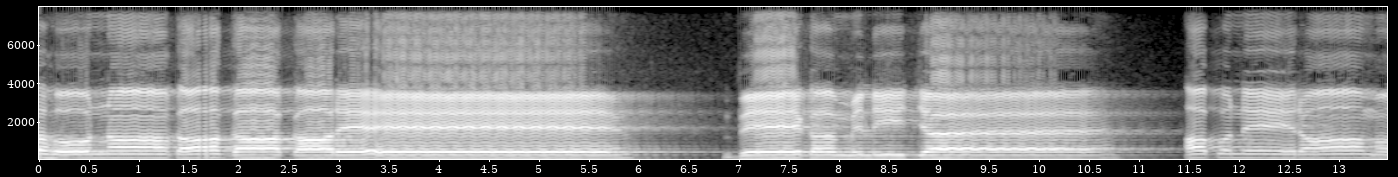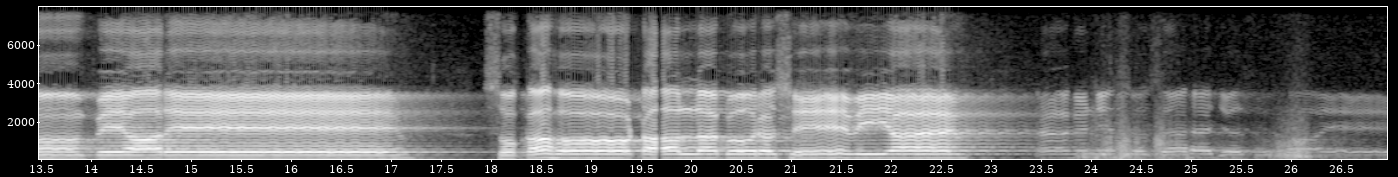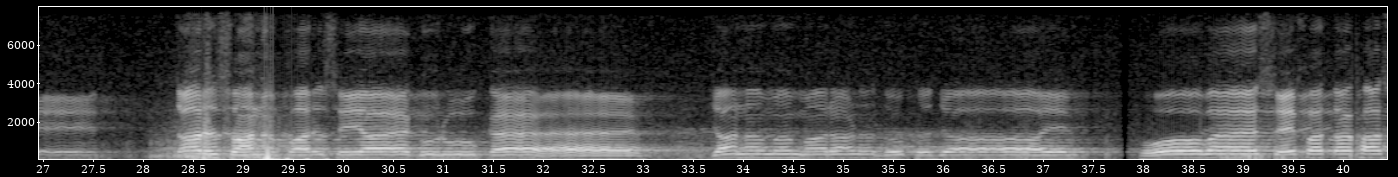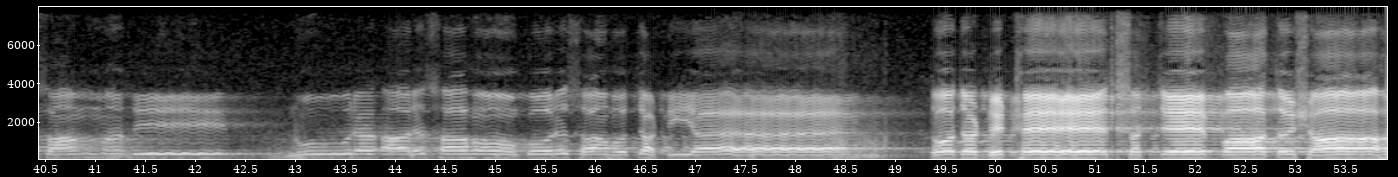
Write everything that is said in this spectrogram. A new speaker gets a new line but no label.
ਹੋ ਨਾ ਕਾਗਾ ਕਾਰੇ ਬੇਗ ਮਿਲੀ ਜੈ ਆਪਣੇ RAM ਪਿਆਰੇ ਸੋ ਕਹੋ ਟਲ ਗੁਰ ਸੇਵੀਐ ਦਰਸ਼ਨ ਪਰਸਿਆ ਗੁਰੂ ਕੈ, ਜਨਮ ਮਰਨ ਦੁਖ ਜਾਏ। ਹੋਵੇ ਸਿਫਤ ਖਸਮ ਦੀ, ਨੂਰ ਅਰ ਸਾਹੋ ਕੁਰ ਸਾਹੋ ਝਟਿਐ। ਤੁਧ ਡਿਠੇ ਸੱਚੇ ਪਾਤਸ਼ਾਹ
